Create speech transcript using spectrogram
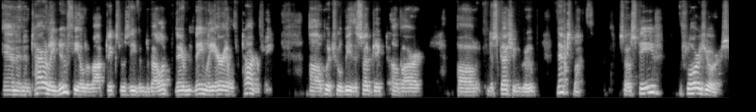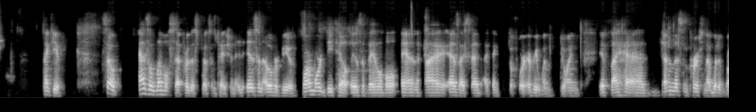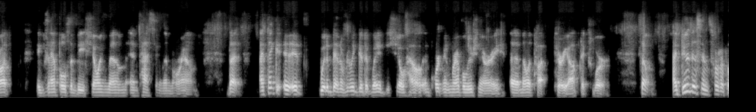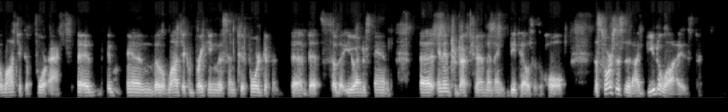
And an entirely new field of optics was even developed, there, namely aerial photography, uh, which will be the subject of our uh, discussion group next month. So, Steve, the floor is yours. Thank you. So, as a level set for this presentation, it is an overview. Far more detail is available. And if I, as I said, I think before everyone joined, if I had done this in person, I would have brought examples and be showing them and passing them around. But I think it, it would have been a really good way to show how important and revolutionary uh, military optics were. So I do this in sort of a logic of four acts, uh, and the logic of breaking this into four different uh, bits so that you understand uh, an introduction and then details as a whole. The sources that I've utilized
